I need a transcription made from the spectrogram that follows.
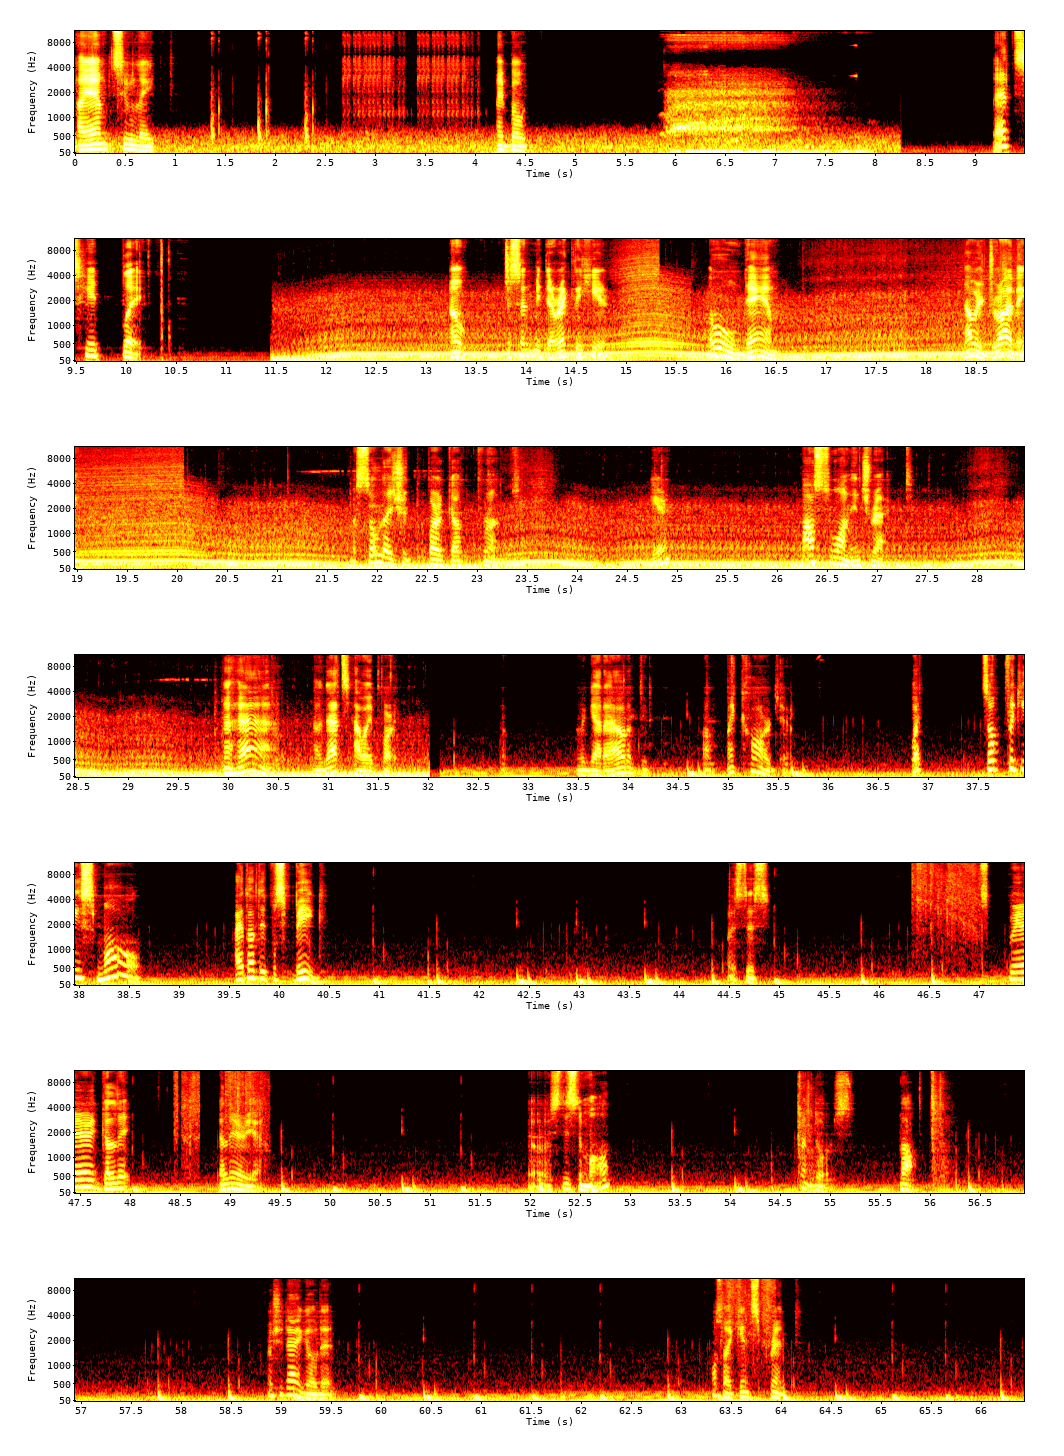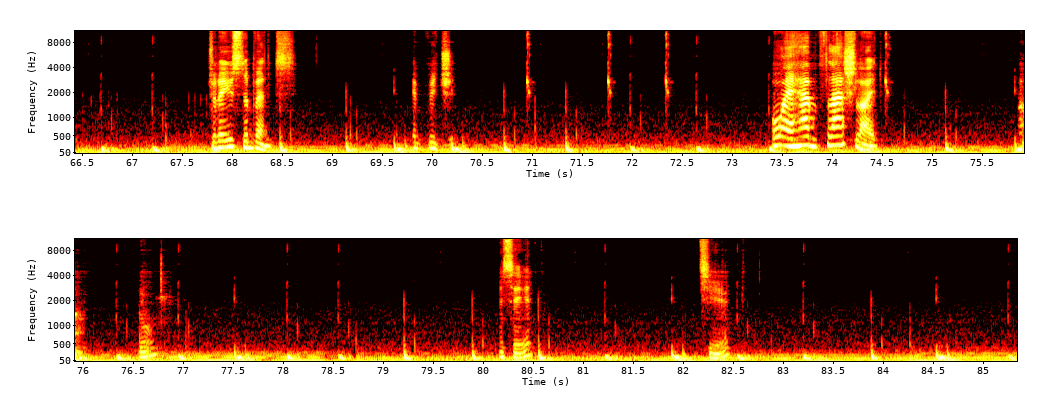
I am too late. My boat. Let's hit play. Oh, just sent me directly here. Oh, damn. Now we're driving. I thought I should park up front. Here? Mouse 1 interact. Aha! Now that's how I park. We got out of the... Oh, my car there. What? So freaking small! I thought it was big. What is this? Square Gal Galleria. Oh, is this the mall? Front doors. Locked. Where should I go then? Also, I can't sprint. Should I use the vents? Oh, I have a flashlight. Ah, oh, cool. I see it. See it.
